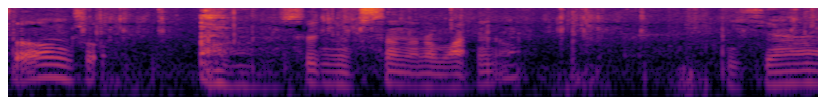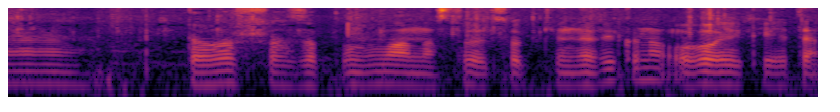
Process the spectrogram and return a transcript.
Челенджу. Сьогодні все нормально. Я того, що запланував на 100% не виконав. О, який я.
